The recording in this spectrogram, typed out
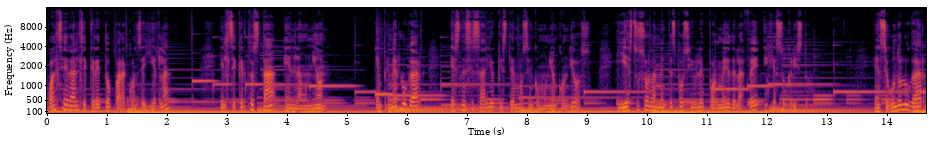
¿cuál será el secreto para conseguirla? El secreto está en la unión. En primer lugar, es necesario que estemos en comunión con Dios y esto solamente es posible por medio de la fe en Jesucristo. En segundo lugar,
